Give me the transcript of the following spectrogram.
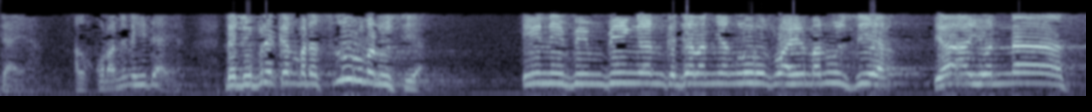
hidayah. Al-Quran ini hidayah. Dan diberikan pada seluruh manusia. Ini bimbingan ke jalan yang lurus wahai manusia. Ya ayuhan nas.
